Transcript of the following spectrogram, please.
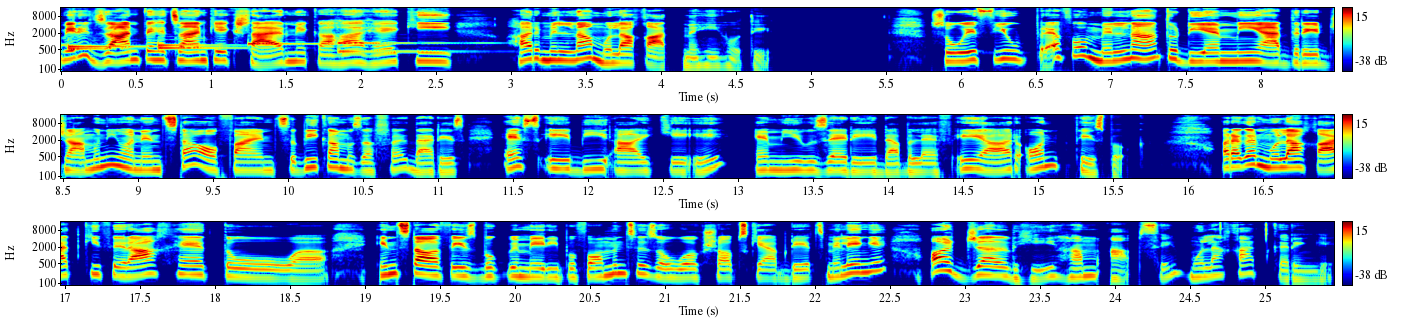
मेरे जान पहचान के एक शायर ने कहा है कि हर मिलना मुलाकात नहीं होती। सो इफ़ यू प्रेफर मिलना तो D M me at the rate Jamuni on Insta और फाइंड सभी का Muzaffar that is S A B I K A M U Z A double F A R on Facebook और अगर मुलाकात की फिराक है तो इंस्टा और फेसबुक पे मेरी परफॉर्मेंसेज और वर्कशॉप्स के अपडेट्स मिलेंगे और जल्द ही हम आपसे मुलाकात करेंगे।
